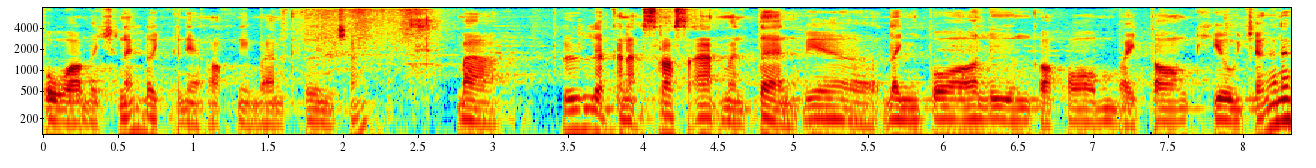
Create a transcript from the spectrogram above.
ពណ៌ដូច្នេះដូចអ្នកនរគ្នាបានឃើញអញ្ចឹងបាទគឺលក្ខណៈស្រស់ស្អាតមែនតើវាដេញពណ៌លឿងក្រហមបៃតងខៀវអញ្ចឹងណា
